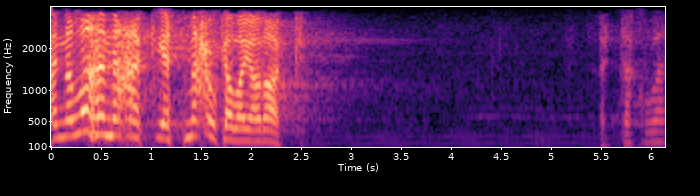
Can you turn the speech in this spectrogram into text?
أن الله معك يسمعك ويراك. التقوى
